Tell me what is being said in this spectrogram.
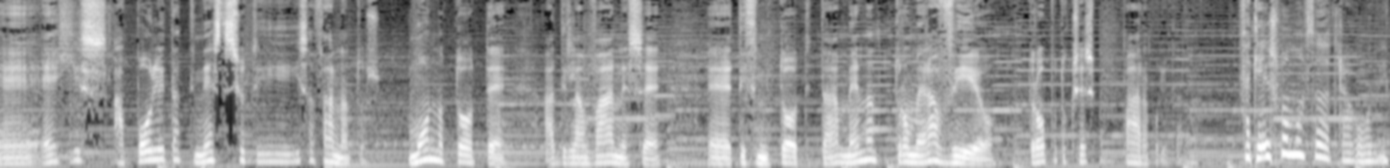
ε, έχεις απόλυτα την αίσθηση ότι είσαι αθάνατος. Μόνο τότε αντιλαμβάνεσαι ε, τη θνητότητα με έναν τρομερά βίαιο τρόπο το ξέρεις πάρα πολύ καλά Θα κλείσουμε με αυτό το τραγούδι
